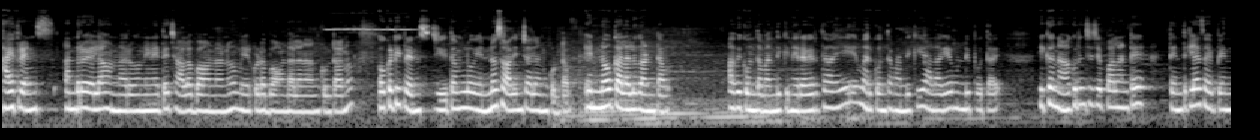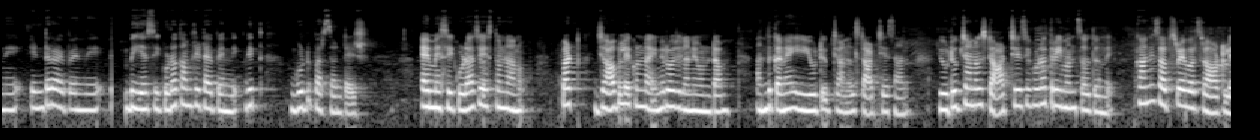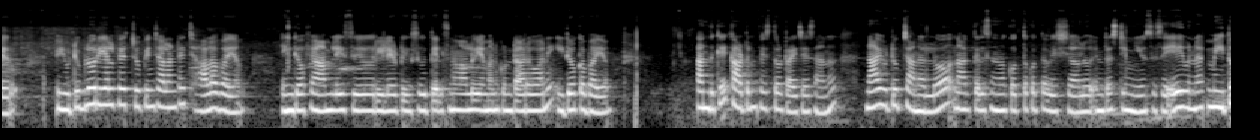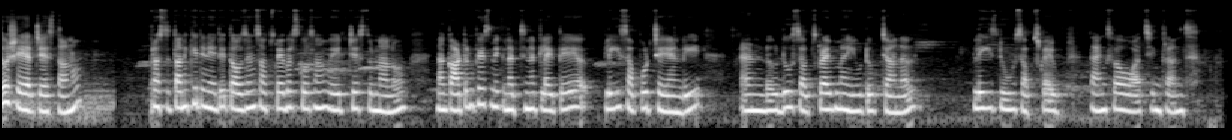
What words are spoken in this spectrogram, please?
Hi friends అందరూ ఎలా ఉన్నారు? నేనైతే చాలా బాగున్నాను మీరు కూడా బాగుండాలని అనుకుంటాను. ఒకటి ఫ్రెండ్స్ జీవితంలో ఎన్నో సాధించాలనుకుంటాం ఎన్నో కలలు కంటాం. అవి కొంతమందికి నెరవేరుతాయి మరి కొంతమందికి అలాగే ఉండిపోతాయి. ఇక నా గురించి చెప్పాలంటే టెన్త్ క్లాస్ అయిపోయింది ఇంటర్ అయిపోయింది బీఎస్సీ కూడా కంప్లీట్ అయిపోయింది విత్ గుడ్ పర్సంటేజ్. ఎంఎస్సి కూడా చేస్తున్నాను బట్ జాబ్ లేకుండా ఎన్ని రోజులని ఉంటాం? అందుకనే ఈ యూట్యూబ్ ఛానల్ స్టార్ట్ చేశాను. యూట్యూబ్ ఛానల్ స్టార్ట్ చేసి కూడా త్రీ మంత్స్ అవుతుంది. కానీ సబ్స్క్రైబర్స్ రావట్లేరు. యూట్యూబ్లో రియల్ ఫేస్ చూపించాలంటే చాలా భయం. ఇంకా ఫ్యామిలీస్ రిలేటివ్స్ తెలిసిన వాళ్ళు ఏమనుకుంటారో అని ఇది ఒక భయం. అందుకే కార్టూన్ ఫేస్తో ట్రై చేశాను. నా యూట్యూబ్ ఛానల్లో నాకు తెలిసిన కొత్త కొత్త విషయాలు ఇంట్రెస్టింగ్ న్యూసెస్ ఏవి ఉన్నా మీతో షేర్ చేస్తాను. ప్రస్తుతానికి నేనైతే థౌజండ్ సబ్స్క్రైబర్స్ కోసం వెయిట్ చేస్తున్నాను. నా కార్టూన్ ఫేస్ మీకు నచ్చినట్లయితే ప్లీజ్ సపోర్ట్ చేయండి. and uh, do subscribe my youtube channel. Please do subscribe. Thanks for watching friends.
